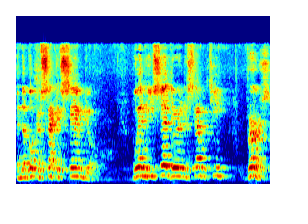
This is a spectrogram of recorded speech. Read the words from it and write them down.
in the book of 2 Samuel. When he said there in the 17th verse,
